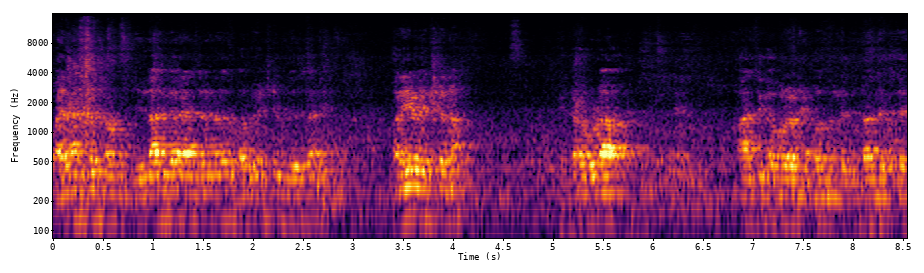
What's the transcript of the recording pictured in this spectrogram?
ఫైనాన్షియల్ సంస్థ జిల్లాధికారి యంత్రాంగం పర్యవేక్షణ లేదు కానీ పర్యవేక్షణ ఎక్కడ కూడా ఆర్థికపరమైన ఇబ్బందులు లేకుండా లేకపోతే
